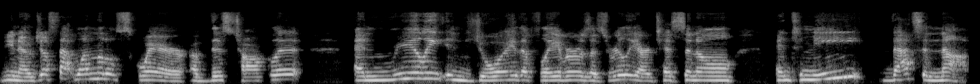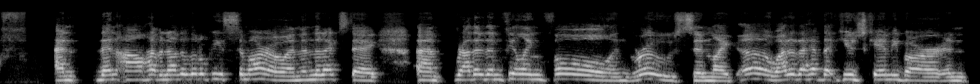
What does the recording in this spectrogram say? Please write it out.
you know, just that one little square of this chocolate and really enjoy the flavors. It's really artisanal. And to me, that's enough and then I'll have another little piece tomorrow, and then the next day, um, rather than feeling full and gross and like, oh, why did I have that huge candy bar? And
